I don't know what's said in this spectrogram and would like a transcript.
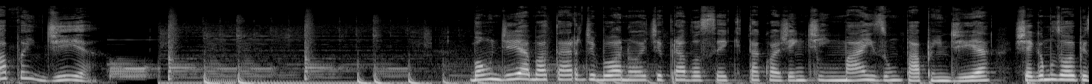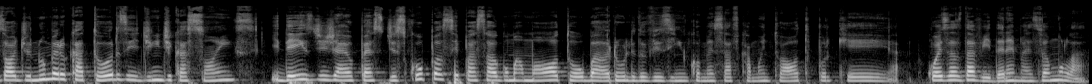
Papo em Dia. Bom dia, boa tarde, boa noite para você que está com a gente em mais um Papo em Dia. Chegamos ao episódio número 14 de indicações e desde já eu peço desculpas se passar alguma moto ou o barulho do vizinho começar a ficar muito alto, porque coisas da vida, né? Mas vamos lá.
